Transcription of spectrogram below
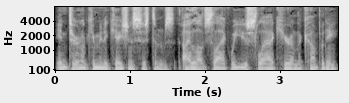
internal communication systems. I love Slack. We use Slack here in the company.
